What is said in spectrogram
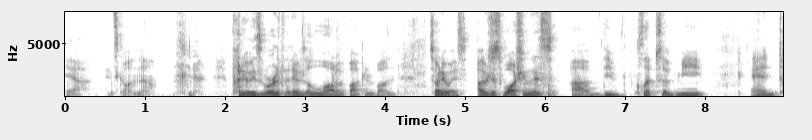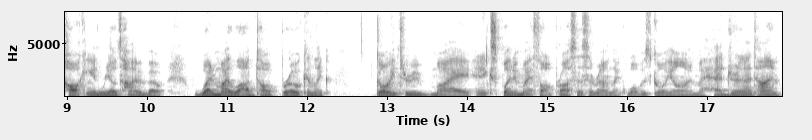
yeah, it's gone now. but it was worth it. It was a lot of fucking fun. So, anyways, I was just watching this, um, the clips of me and talking in real time about when my laptop broke and like going through my and explaining my thought process around like what was going on in my head during that time.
